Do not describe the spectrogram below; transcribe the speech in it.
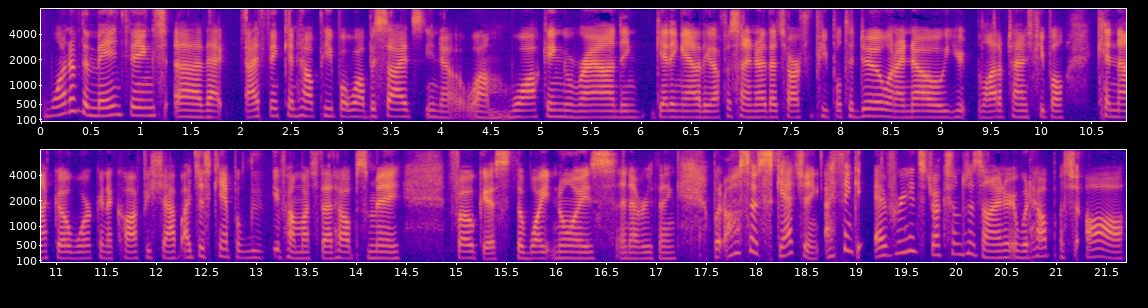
one of the main things uh, that I think can help people, well, besides you know um, walking around and getting out of the office, and I know that's hard for people to do, and I know you, a lot of times people cannot go work in a coffee shop. I just can't believe how much that helps me focus, the white noise and everything. But also sketching. I think every instructional designer, it would help us all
